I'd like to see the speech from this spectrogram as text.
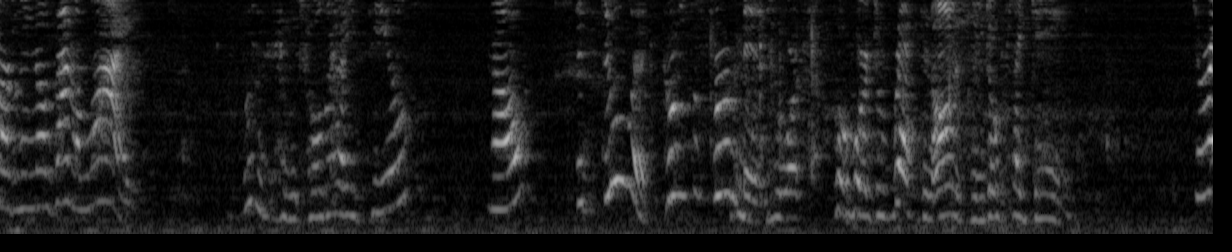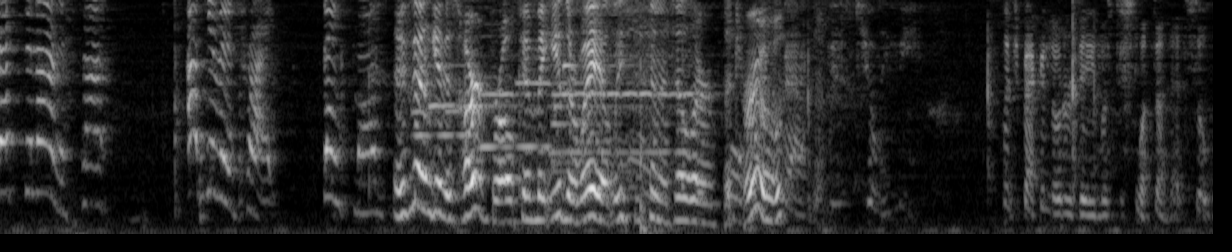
hardly knows I'm alive. Well, have you told her how you feel? No? Then do it. Girls prefer men who are who, who are direct and honest and who don't play games. Direct and honest, huh? I'll give it a try. Thanks, Mom. He's gonna get his heart broken, but either way, at least he's gonna tell her the truth. Back is killing me. Hunchback in Notre Dame must have slept on that sofa.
